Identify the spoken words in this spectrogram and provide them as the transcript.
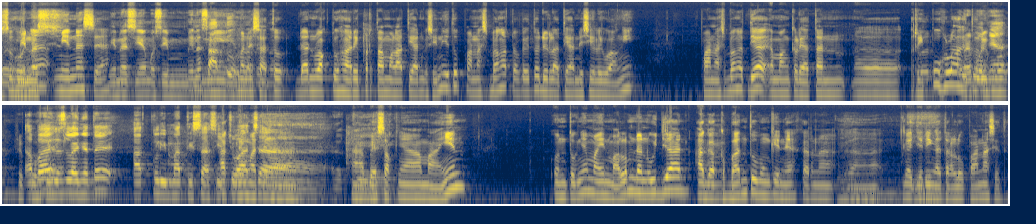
suhunya Minus. minus, ya Minusnya musim Minus ini. satu. minus satu dan waktu hari pertama latihan ke sini itu panas banget waktu itu di latihan di Siliwangi panas banget dia emang kelihatan eh, ripuh lah itu ripuh, ripuh apa gitu. istilahnya teh aklimatisasi Aklimatis. cuaca. Nah Oke. besoknya main, untungnya main malam dan hujan, agak kebantu mungkin ya karena eh, nggak jadi nggak terlalu panas itu.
